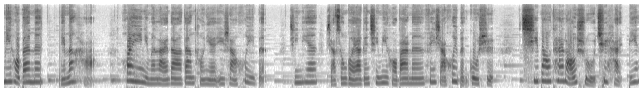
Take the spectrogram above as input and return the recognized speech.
密伙伴们，你们好！欢迎你们来到《当童年遇上绘本》。今天，小松果要跟亲密伙伴们分享绘本故事《七胞胎老鼠去海边》。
